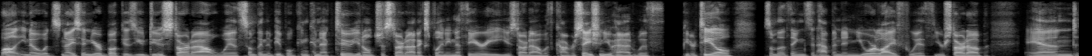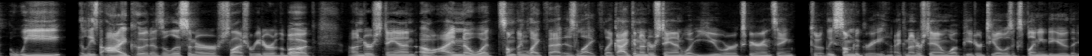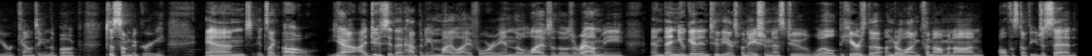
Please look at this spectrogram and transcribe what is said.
Well, you know, what's nice in your book is you do start out with something that people can connect to. You don't just start out explaining a theory. You start out with conversation you had with Peter Thiel, some of the things that happened in your life with your startup. And we, at least I could, as a listener slash reader of the book, understand, oh, I know what something like that is like. Like I can understand what you were experiencing to at least some degree. I can understand what Peter Thiel was explaining to you that you're recounting in the book to some degree. And it's like, oh, yeah, I do see that happening in my life or in the lives of those around me. And then you get into the explanation as to, well, here's the underlying phenomenon, all the stuff that you just said.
